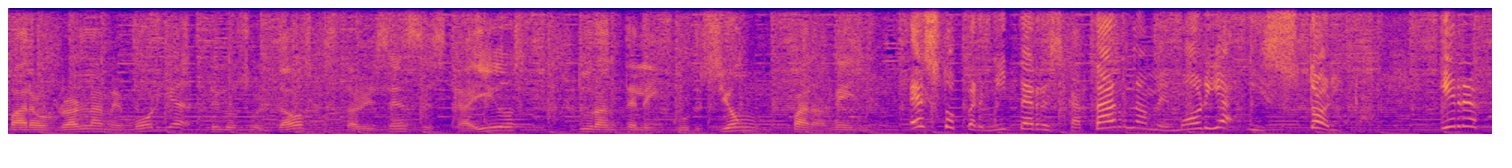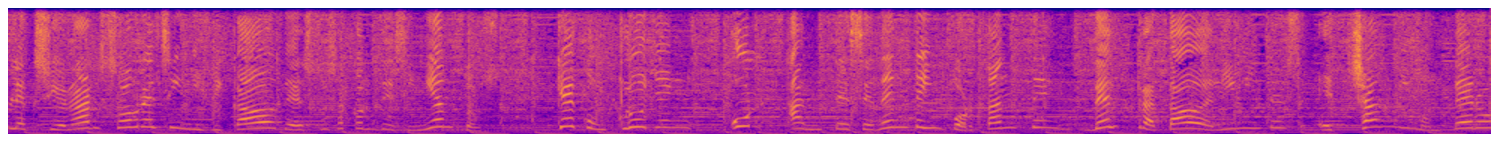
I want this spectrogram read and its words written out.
para honrar la memoria de los soldados costarricenses caídos durante la incursión panameña. Esto permite rescatar la memoria histórica y reflexionar sobre el significado de estos acontecimientos que concluyen un antecedente importante del Tratado de Límites Echandi Montero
